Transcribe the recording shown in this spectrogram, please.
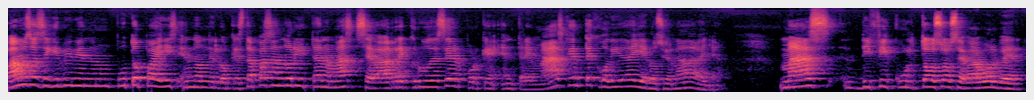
vamos a seguir viviendo en un puto país en donde lo que está pasando ahorita nada más se va a recrudecer, porque entre más gente jodida y erosionada haya, más dificultoso se va a volver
